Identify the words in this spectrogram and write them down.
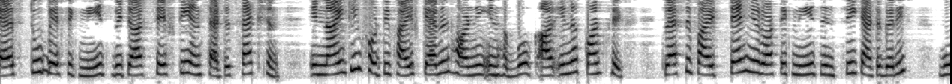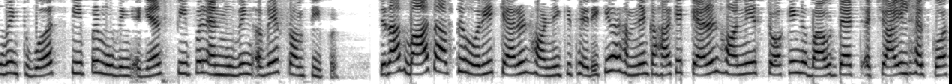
has two basic needs, which are safety and satisfaction. In 1945, Karen Horney in her book, Our Inner Conflicts, classified 10 neurotic needs in three categories, moving towards people, moving against people and moving away from people. جناب بات آپ سے ہو رہی ہے کیرن ہارنی کی تھیری کی اور ہم نے کہا کہ Karen Horney is talking about that a child has got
